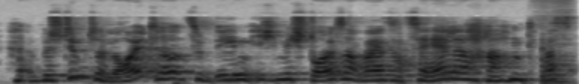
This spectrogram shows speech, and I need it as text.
Bestimmte Leute, zu denen ich mich stolzerweise zähle, haben das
